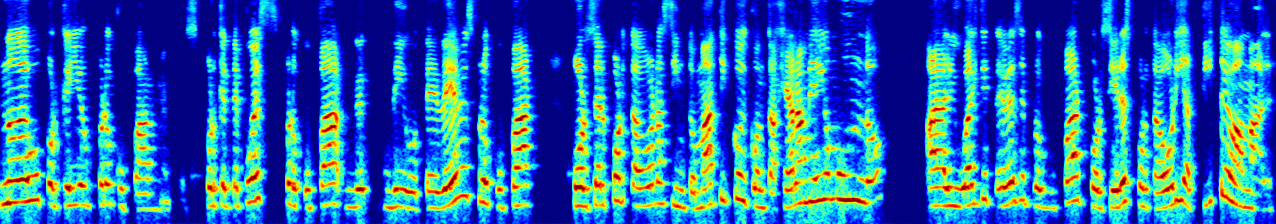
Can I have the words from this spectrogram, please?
no debo por qué yo preocuparme, pues, porque te puedes preocupar, digo, te debes preocupar por ser portador asintomático y contagiar a medio mundo, al igual que te debes de preocupar por si eres portador y a ti te va mal.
